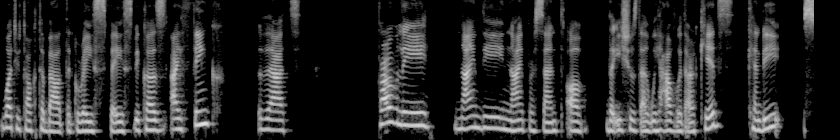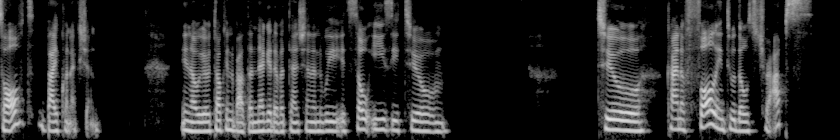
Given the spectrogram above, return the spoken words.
what you talked about the grace space because I think that probably 99% of the issues that we have with our kids can be solved by connection you know we were talking about the negative attention and we it's so easy to to kind of fall into those traps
